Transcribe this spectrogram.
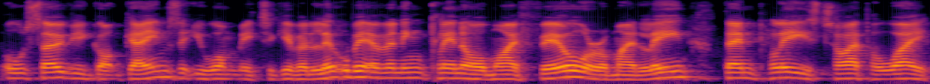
Also, if you've got games that you want me to give a little bit of an inkling or my feel or my lean, then please type away.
